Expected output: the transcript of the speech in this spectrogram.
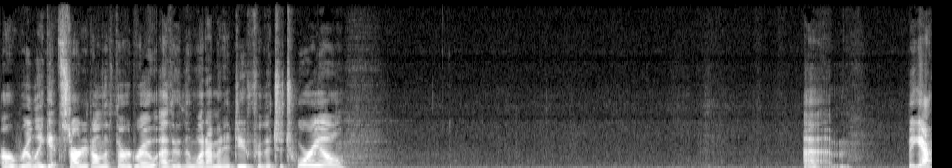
Or really get started on the third row other than what I'm going to do for the tutorial. Um, but yeah,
